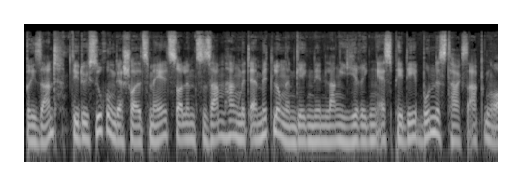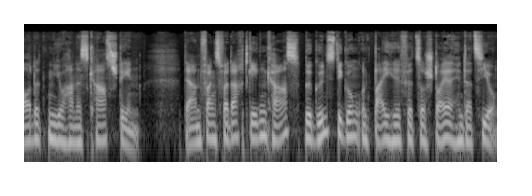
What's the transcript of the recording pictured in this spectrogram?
Brisant, die Durchsuchung der Scholz-Mails soll im Zusammenhang mit Ermittlungen gegen den langjährigen SPD-Bundestagsabgeordneten Johannes Kahrs stehen. Der Anfangsverdacht gegen Kahrs Begünstigung und Beihilfe zur Steuerhinterziehung.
